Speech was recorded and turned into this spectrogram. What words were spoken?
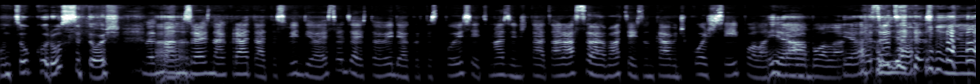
un cukuru uzsitoši. Bet man uzreiz nāk prātā tas video. Es redzēju to video, kur tas puisīts maziņš tāds ar asarām acīs un kā viņš koši sīpolā, Jā, kābolā. jā, Es redzēju, jā, jā.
